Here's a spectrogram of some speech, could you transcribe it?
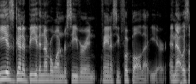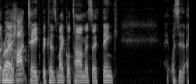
he is going to be the number one receiver in fantasy football that year, and that was like Right. a hot take because Michael Thomas, I think, was it? I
